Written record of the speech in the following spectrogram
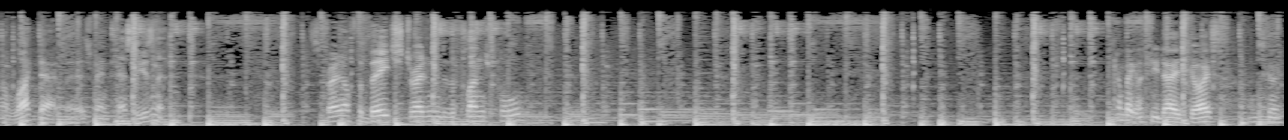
I like that. That's fantastic, isn't it? Straight off the beach, straight into the plunge pool. Come back in a few days, guys. I'm just going to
